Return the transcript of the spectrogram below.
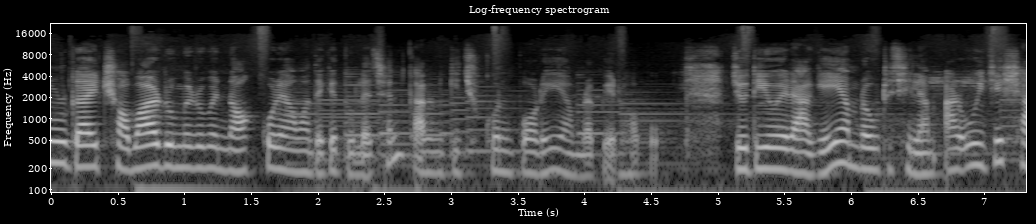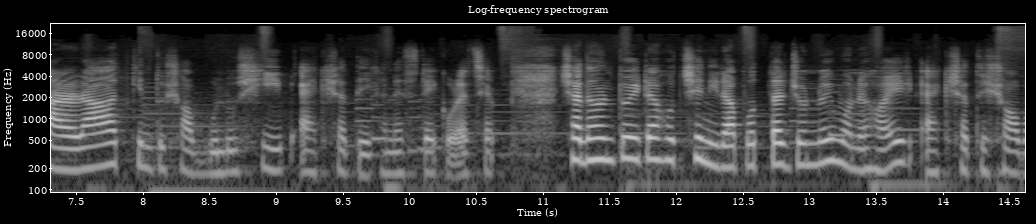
ট্যুর গাইড সবার রুমে রুমে নক করে আমাদেরকে তুলেছেন, কারণ কিছুক্ষণ পরেই আমরা বের হব। যদিও এর আগেই আমরা উঠেছিলাম, আর ওই যে সারা রাত কিন্তু সবগুলো শিপ একসাথে এখানে স্টে করেছে। সাধারণত এটা হচ্ছে নিরাপত্তার জন্যই মনে হয় একসাথে সব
